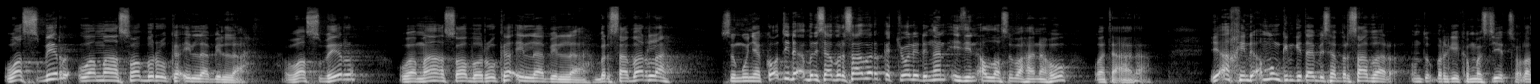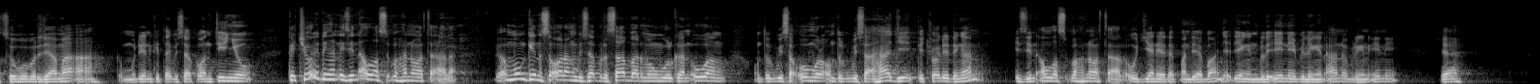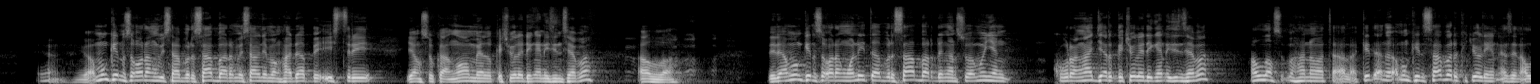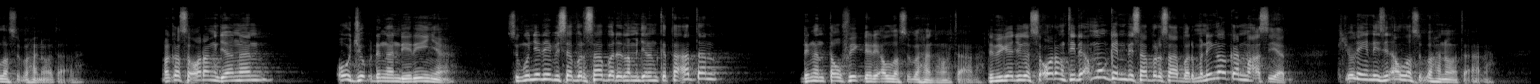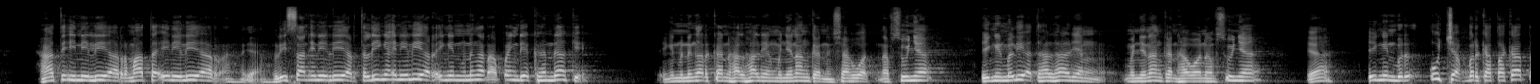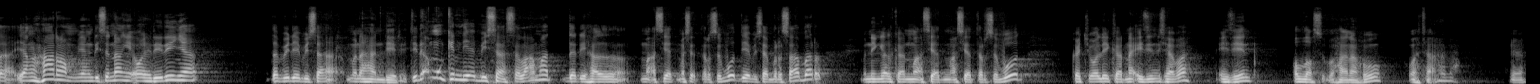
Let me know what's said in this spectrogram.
wasbir wa ma sabruka illa billah. Wasbir wa ma sabruka illa billah. Bersabarlah. Sungguhnya kau tidak bisa bersabar kecuali dengan izin Allah Subhanahu wa taala. Ya akhi, tidak mungkin kita bisa bersabar untuk pergi ke masjid, solat subuh berjamaah, kemudian kita bisa continue, kecuali dengan izin Allah subhanahu wa ta'ala. Tidak mungkin seorang bisa bersabar mengumpulkan uang untuk bisa umrah, untuk bisa haji, kecuali dengan izin Allah Subhanahu wa taala. Ujian di depan dia banyak. Dia ingin beli ini beli ini anu beli ini. Ya. Ya. Enggak mungkin seorang bisa bersabar misalnya menghadapi istri yang suka ngomel kecuali dengan izin siapa? Allah. Tidak mungkin seorang wanita bersabar dengan suami yang kurang ajar kecuali dengan izin siapa? Allah Subhanahu wa taala. Kita enggak mungkin sabar kecuali dengan izin Allah Subhanahu wa taala. Maka seorang jangan ujub dengan dirinya sungguhnya dia bisa bersabar dalam menjalankan ketaatan dengan taufik dari Allah Subhanahu wa taala. Demikian juga seorang tidak mungkin bisa bersabar meninggalkan maksiat kecuali dengan izin Allah Subhanahu wa taala. Hati ini liar, mata ini liar, ya, lisan ini liar, telinga ini liar ingin mendengar apa yang dia kehendaki. Ingin mendengarkan hal-hal yang menyenangkan syahwat nafsunya, ingin melihat hal-hal yang menyenangkan hawa nafsunya, ya, ingin berucap berkata-kata yang haram yang disenangi oleh dirinya, tapi dia bisa menahan diri. Tidak mungkin dia bisa selamat dari hal maksiat-maksiat tersebut, dia bisa bersabar meninggalkan maksiat-maksiat tersebut kecuali karena izin siapa? Izin Allah Subhanahu wa taala. Ya.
